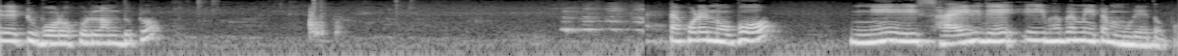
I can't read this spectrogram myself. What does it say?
এটা একটু বড় করলাম দুটো। একটা করে নেব, নিয়ে এই সাইড দিয়ে এইভাবে আমি এটা মুড়ে দেবো।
